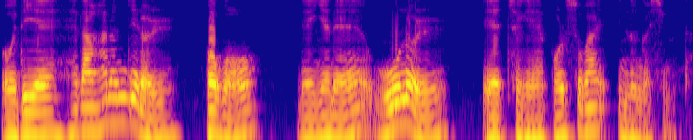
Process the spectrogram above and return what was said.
어디에 해당하는지를 보고 내년의 운을 예측해 볼 수가 있는 것입니다.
